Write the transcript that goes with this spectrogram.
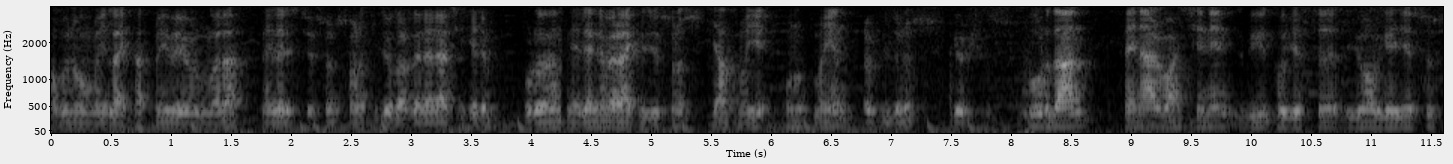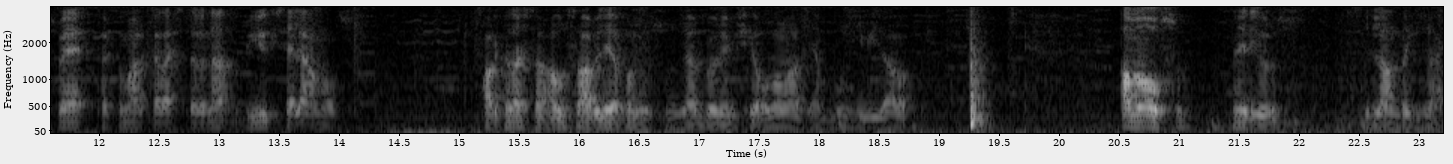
Abone olmayı, like atmayı ve yorumlara neler istiyorsunuz, sonraki videolarda neler çekelim, buradan nelerini merak ediyorsunuz yazmayı unutmayın. Öpüldünüz. Görüşürüz. Buradan Fenerbahçe'nin büyük hocası Jorge Jesus ve takım arkadaşlarına büyük selam olsun. Arkadaşlar halı saha bile yapamıyorsunuz ya. Böyle bir şey olamaz yani. Buz gibiydi hava. Ama olsun. Ne diyoruz? İrlanda güzel.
